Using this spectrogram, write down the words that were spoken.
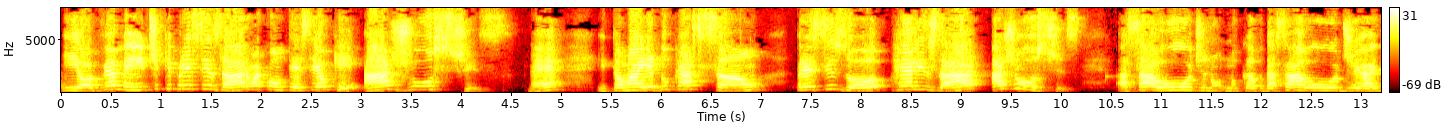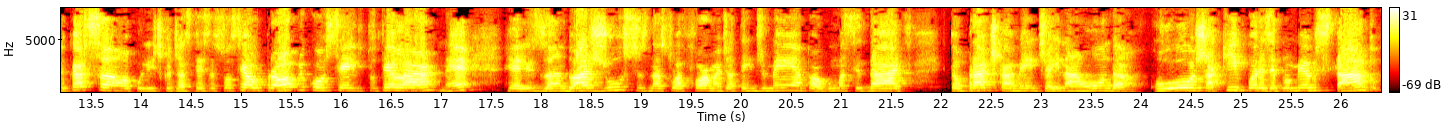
E obviamente que precisaram acontecer o quê? Ajustes, né? Então a educação precisou realizar ajustes. A saúde, no, no, campo da saúde, a educação, a política de assistência social, o próprio Conselho Tutelar, né? Realizando ajustes na sua forma de atendimento, algumas cidades estão praticamente aí na onda roxa. Aqui, por exemplo, o meu estado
